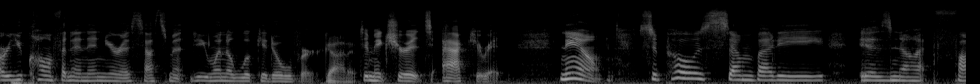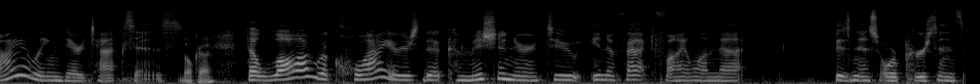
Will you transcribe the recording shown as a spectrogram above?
are you confident in your assessment? Do you want to look it over?" Got it. To make sure it's accurate. Now, suppose somebody is not filing their taxes Okay. the law requires the commissioner to, in effect, file on that business or person's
